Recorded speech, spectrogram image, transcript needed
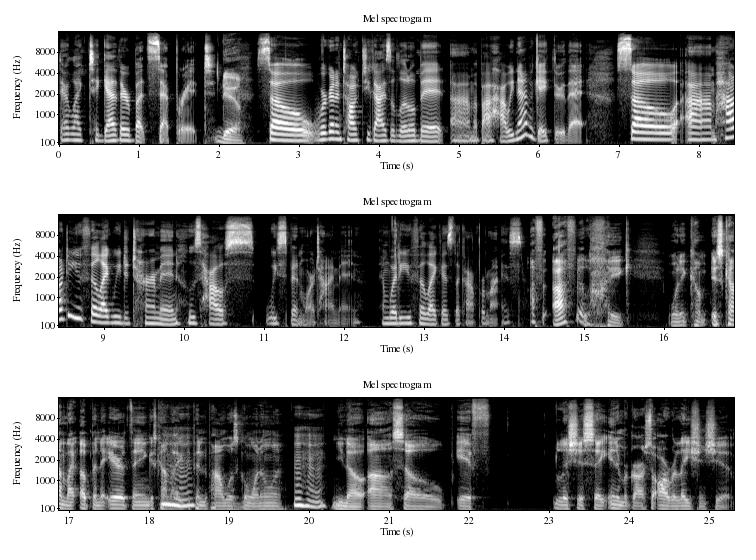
they're like together but separate. Yeah. So, we're going to talk to you guys a little bit um, about how we navigate through that. So, um, how do you feel like we determine whose house we spend more time in? And what do you feel like is the compromise? I feel, I feel like when it comes, it's kind of like up in the air thing. It's kind of like depending upon what's going on. Mm-hmm. You know, uh, so if let's just say in regards to our relationship,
